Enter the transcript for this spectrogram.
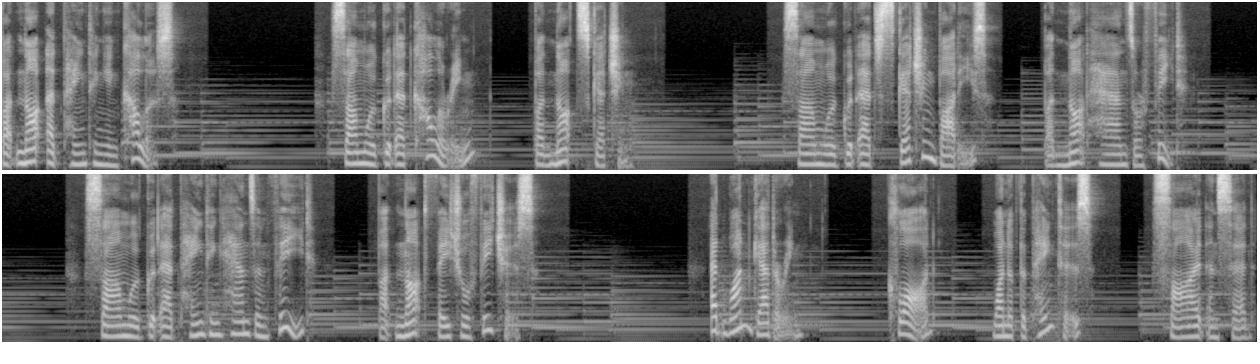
but not at painting in colors. Some were good at coloring, but not sketching. Some were good at sketching bodies, but not hands or feet. Some were good at painting hands and feet, but not facial features. At one gathering, Claude, one of the painters, sighed and said,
